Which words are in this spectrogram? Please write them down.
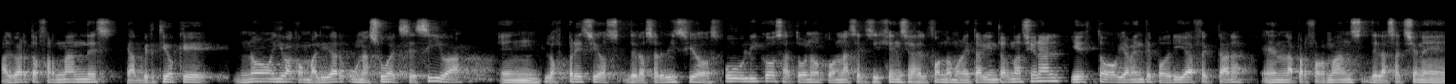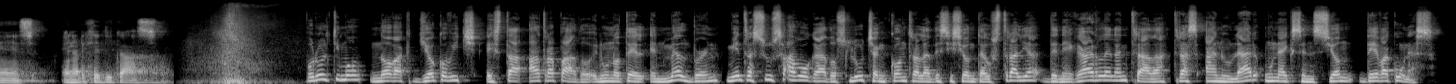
Alberto Fernández advirtió que no iba a convalidar una suba excesiva en los precios de los servicios públicos a tono con las exigencias del Fondo Monetario Internacional y esto obviamente podría afectar en la performance de las acciones energéticas por último, Novak Djokovic está atrapado en un hotel en Melbourne mientras sus abogados luchan contra la decisión de Australia de negarle la entrada tras anular una exención de vacunas.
